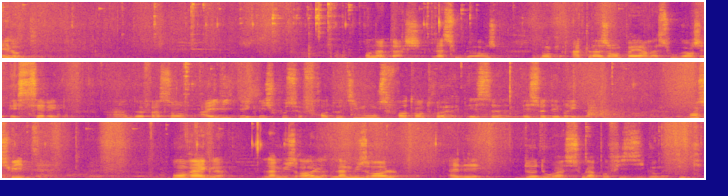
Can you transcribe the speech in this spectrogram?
et l'autre. On attache la sous-gorge. Donc, attelage en paire, la sous-gorge est serrée, hein, de façon à éviter que les chevaux se frottent au timon ou se frottent entre eux et se, et se débrident. Ensuite, on règle la muserolle. La muserolle, elle est deux doigts sous l'apophyse zygomatique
